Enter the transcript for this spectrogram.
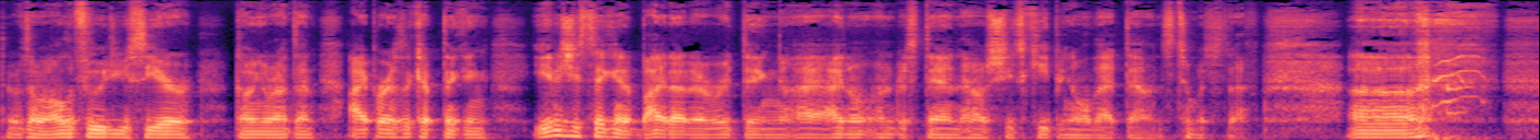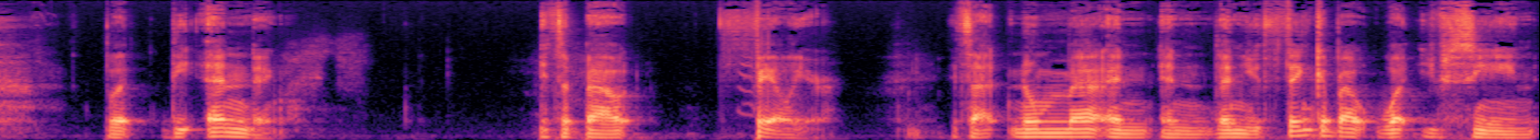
They were talking all the food you see her going around town. I personally kept thinking, even if she's taking a bite out of everything, I, I don't understand how she's keeping all that down. It's too much stuff. Uh, but the ending, it's about failure. It's that no matter, and, and then you think about what you've seen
